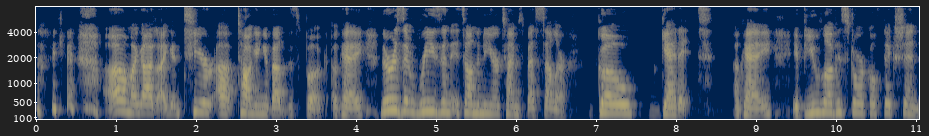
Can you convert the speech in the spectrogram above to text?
oh my gosh, I can tear up talking about this book, okay? There is a reason it's on the New York Times bestseller. Go get it. Okay? If you love historical fiction,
